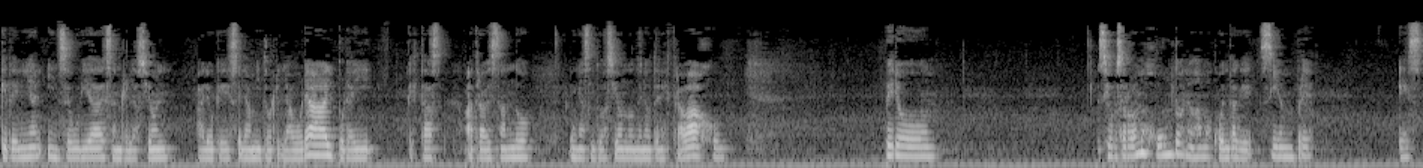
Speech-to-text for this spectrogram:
que tenían inseguridades en relación a lo que es el ámbito laboral. Por ahí estás atravesando una situación donde no tenés trabajo. Pero si observamos juntos nos damos cuenta que siempre es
